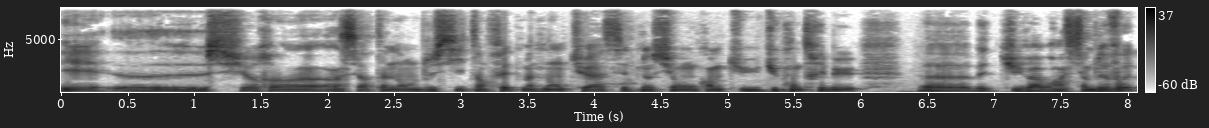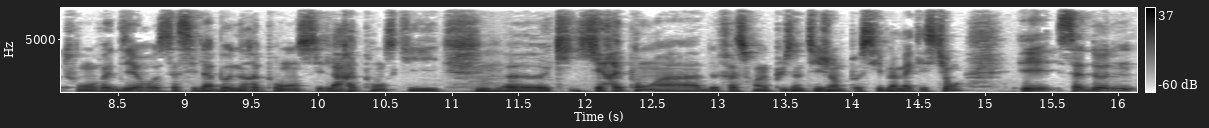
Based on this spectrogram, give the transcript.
Et euh, sur un, certain nombre de sites, en fait, maintenant tu as cette notion quand tu, contribues, euh, ben, tu vas avoir un système de vote où on va dire ça c'est la bonne réponse, c'est la réponse qui, mmh. euh, qui, qui répond à, de façon la plus intelligente possible à ma question, et ça donne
